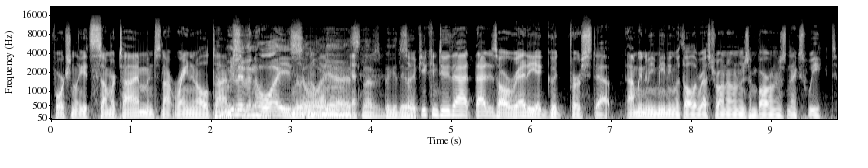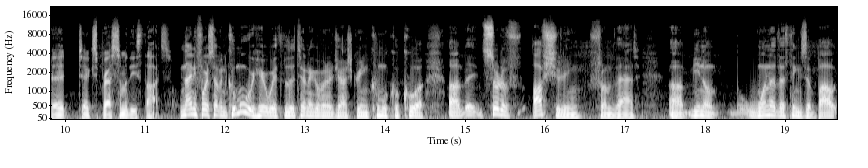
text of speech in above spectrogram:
fortunately, it's summertime and it's not raining all the time. we so- live in Hawaii, live in so Hawaii. yeah, it's not as big a deal. So if you can do that, that is already a good first step. I'm going to be meeting with all the restaurant owners and bar owners next week to to express some of these thoughts. 94.7 Kumu, we're here with Lieutenant Governor Josh Green, Kumu Kokua. Um, sort of offshooting from that, uh, you know, one of the things about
